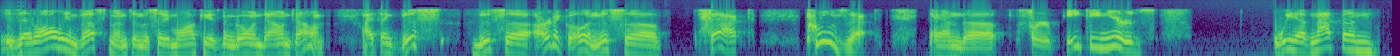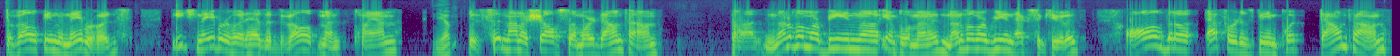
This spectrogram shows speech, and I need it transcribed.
is that all the investment in the city of Milwaukee has been going downtown. I think this this uh, article and this uh, fact proves that. And uh, for 18 years, we have not been developing the neighborhoods. Each neighborhood has a development plan. Yep. It's sitting on a shelf somewhere downtown. Uh, none of them are being uh, implemented. None of them are being executed. All of the effort is being put downtown.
